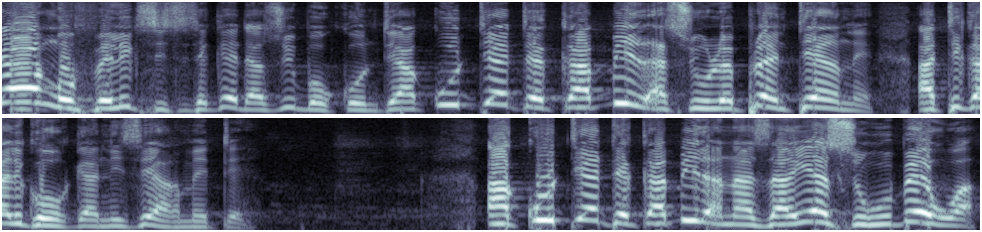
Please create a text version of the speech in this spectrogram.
ntango félix tshisekedi azwi bokonzi akuti ete kabila sur le plan interne atikali koorganize arme te akuti ete kabila na zarias ruberwa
